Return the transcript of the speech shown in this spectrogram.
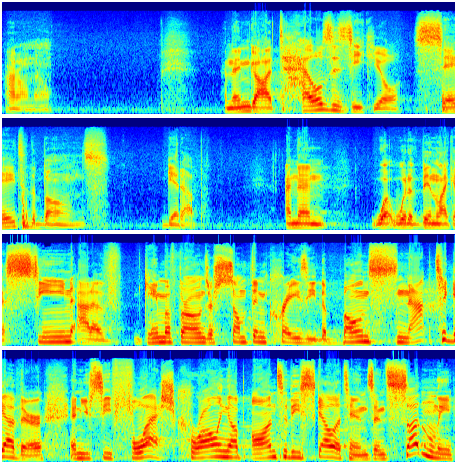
I don't know. And then God tells Ezekiel, Say to the bones, get up. And then what would have been like a scene out of Game of Thrones or something crazy. The bones snap together, and you see flesh crawling up onto these skeletons. And suddenly,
